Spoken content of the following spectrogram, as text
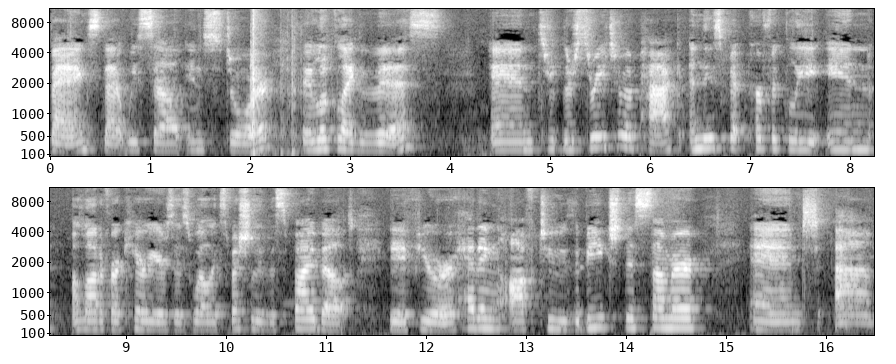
bags that we sell in store. They look like this and th there's three to a pack and these fit perfectly in a lot of our carriers as well, especially the SPIbelt. If you're heading off to the beach this summer and um,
